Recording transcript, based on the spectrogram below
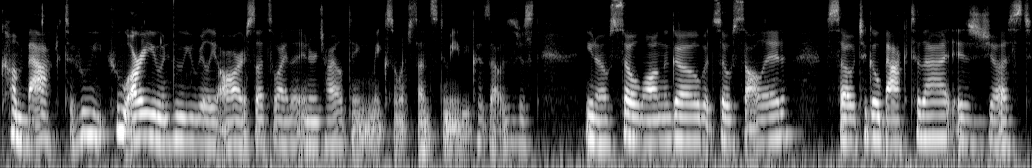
come back to who you, who are you and who you really are. So that's why the inner child thing makes so much sense to me because that was just you know, so long ago, but so solid. So to go back to that is just,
